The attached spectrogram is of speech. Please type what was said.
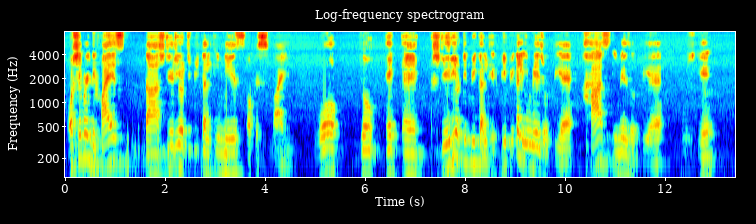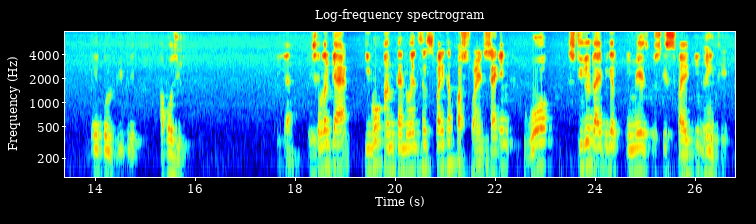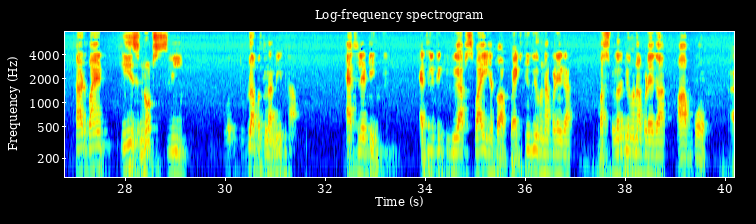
Ausable defies the stereotypical image of spy वो जो एक स्टीरियोटिपिकल एक टिपिकल इमेज होती है, खास इमेज होती है, उसके बिल्कुल विपरीत अपोजिट ठीक है? तो इसका मतलब क्या है? कि वो अनकन्वेंशनल स्पाई था फ़र्स्ट पॉइंट सेकंड वो स्टीरियोटाइपिकल इमेज उसकी स्पाई की नहीं थी। Third point he is not sleek वो दुबला पतला नहीं था। एथलेटिक एथलेटिक क्योंकि आप स्पाई हैं तो आपको एक्टिव भी होना पड़ेगा मस्कुलर भी होना पड़ेगा, आपको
